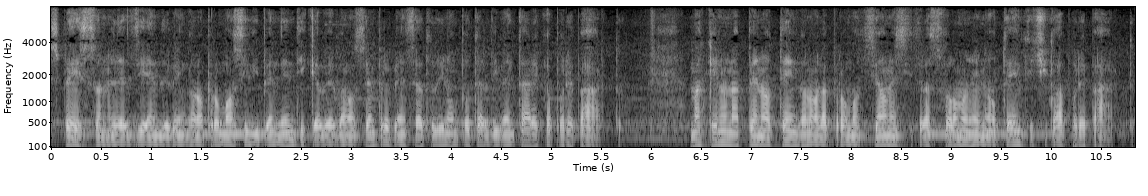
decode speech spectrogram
Spesso nelle aziende vengono promossi dipendenti che avevano sempre pensato di non poter diventare caporeparto, ma che non appena ottengono la promozione si trasformano in autentici caporeparto,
